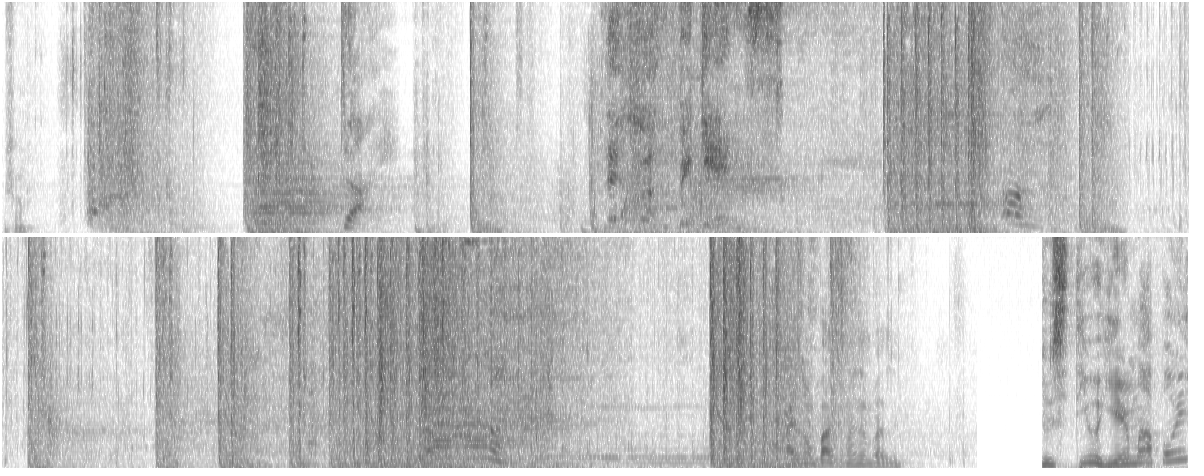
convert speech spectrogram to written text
Fechou. Die. The hunt begins. Mais um base, mais um base. You still here, my boy?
